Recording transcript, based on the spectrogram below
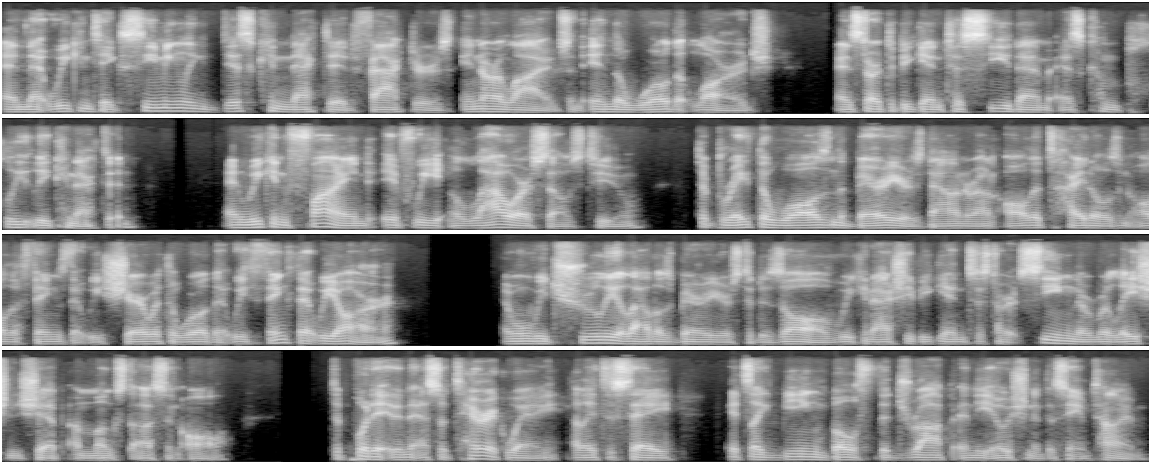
and that we can take seemingly disconnected factors in our lives and in the world at large and start to begin to see them as completely connected. And we can find, if we allow ourselves to, to break the walls and the barriers down around all the titles and all the things that we share with the world that we think that we are. And when we truly allow those barriers to dissolve, we can actually begin to start seeing the relationship amongst us and all. To put it in an esoteric way, I like to say it's like being both the drop and the ocean at the same time.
